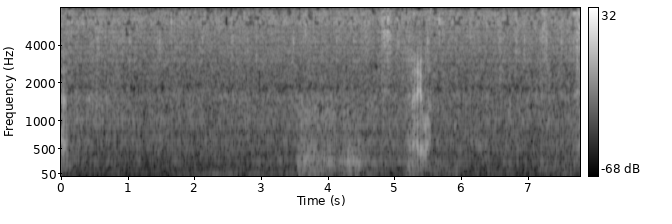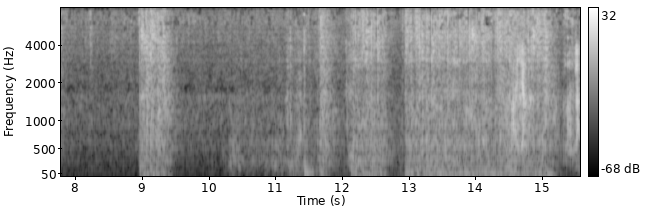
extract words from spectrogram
ออะไรดีวะ ขายยัง ขายละ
